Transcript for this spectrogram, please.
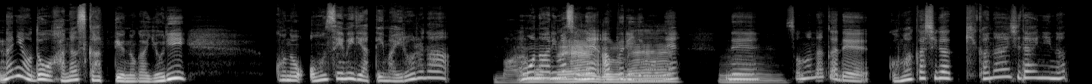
何をどう話すかっていうのがよりこの音声メディアって今いろいろな前ものありますよねいろいろアプリでもね。でうんその中でごまかしが効かない時代になっ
